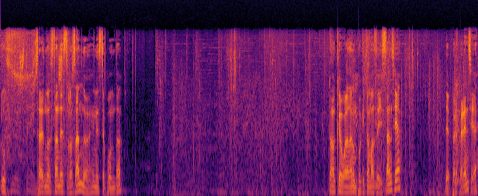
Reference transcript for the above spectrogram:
Uf, ¿sabes? Nos están destrozando en este punto. Tengo que guardar un poquito más de distancia. De preferencia.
